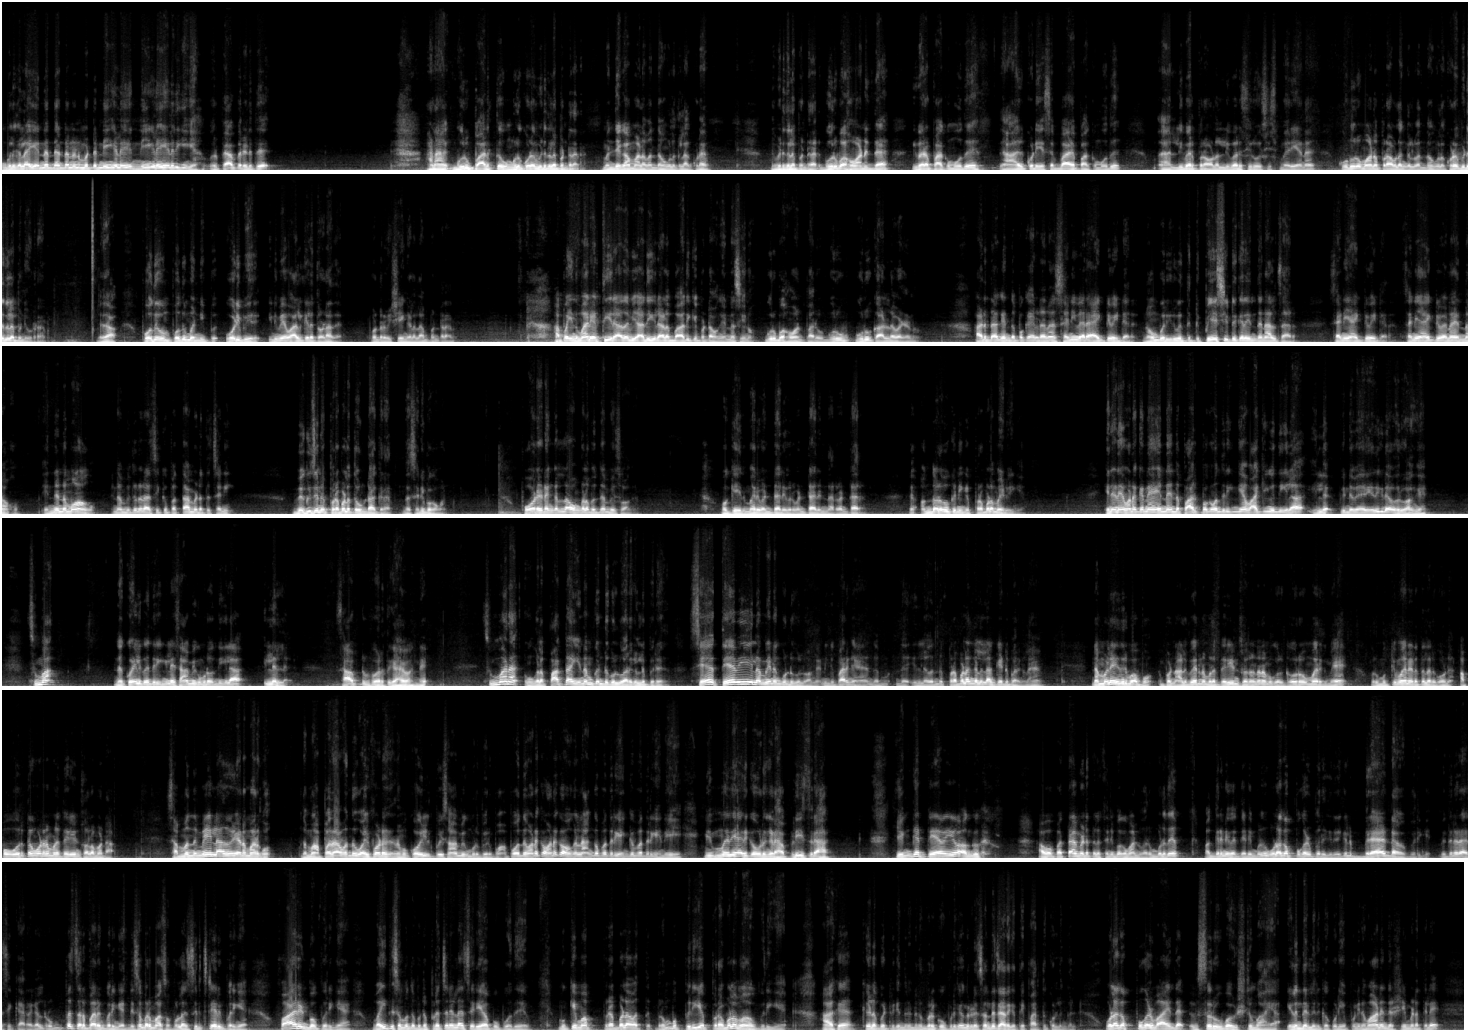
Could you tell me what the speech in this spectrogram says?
உங்களுக்கெல்லாம் என்ன தண்டனைன்னு மட்டும் நீங்களே நீங்களே எழுதிக்கிங்க. ஒரு பேப்பர் எடுத்து. ஆனால் குரு பார்த்து உங்களுக்கு கூட விடுதலை பண்ணுறார் மஞ்சகாமால வந்தவங்களுக்கெல்லாம் கூட விடுதலை பண்ணுறார் குரு பகவான் இந்த இவரை பார்க்கும்போது ஆறுக்குடைய செவ்வாயை பார்க்கும்போது லிவர் ப்ராப்ளம் லிவர் சிரோசிஸ் மாதிரியான கொடூரமான ப்ராப்ளங்கள் வந்தவங்களை கூட விடுதலை பண்ணி விடுறாரு. இதா பொது பொது மன்னிப்பு ஓடி போயிரு. இனிமேல் வாழ்க்கையில் தொடாத போன்ற விஷயங்கள் எல்லாம் பண்ணுறார் அப்போ இந்த மாதிரி தீராத வியாதிகளால் பாதிக்கப்பட்டவங்க என்ன செய்யணும்? குரு பகவான் பார்வை குரு குரு காலில் விழணும். அடுத்தாக இந்த பக்கம் என்னடனா சனி வேறு ஆக்டிவேட்டார். நவம்பர் இருபத்தெட்டு. பேசிட்டு இருக்கிற இந்த நாள் சார் சனி ஆக்டிவேட்டார். சனி ஆக்டிவேனா என்ன ஆகும்? என்னென்னமோ ஆகும். ஏன்னா மிதுன ராசிக்கு பத்தாம் இடத்து சனி. வெகுஜன பிரபலத்தை உண்டாக்குறார் இந்த சனி பகவான். போகிற இடங்கள்லாம் உங்களை பற்றி தான் பேசுவாங்க. ஓகே இது மாதிரி வந்துட்டார் இவர் வந்துட்டார் இன்னார் வந்துட்டார். அந்த அளவுக்கு நீங்கள் பிரபலமாயிடுவீங்க. என்னண்ணே வணக்கண்ணே என்ன இந்த பார்க் பக்கம் வந்திருக்கீங்க? வாக்கிங் வந்தீங்களா? இல்லை பின்ன வேறு எதுக்கிட்ட வருவாங்க? சும்மா இந்த கோயிலுக்கு வந்திருக்கீங்களே சாமி கும்பிட வந்தீங்களா? இல்லை இல்லை. சாப்பிட்டு போகிறதுக்காக வந்தேன். சும்மாண்ணே உங்களை பார்த்தா இனம் கண்டு கொள்வார்கள்னு பேர். சே தேவையே இல்லாமல் இனம் கொண்டு கொள்வாங்க. நீங்கள் பாருங்கள் இந்த இந்த இதில் வந்து பிரபலங்கள் எல்லாம் கேட்டு பாருங்களேன். நம்மளே எதிர்பார்ப்போம். இப்போ நாலு பேர் நம்மளை தெரியும்னு சொன்னோன்னா நமக்கு ஒரு கௌரவமாக இருக்குமே. ஒரு முக்கியமான இடத்துல இருக்கோன்னு அப்போ ஒருத்தன் கூட நம்மளை தெரியும்னு சொல்ல மாட்டான் சம்மந்தமே இல்லாத ஒரு இடமா இருக்கும். நம்ம அப்போ தான் வந்து ஒய்ஃபோட நம்ம கோயிலுக்கு போய் சாமி கும்பிட போயிருப்போம். அப்போ வந்து வணக்கம் வணக்கம். அவங்கள அங்கே பார்த்துருக்கேன் எங்கே பார்த்துருக்கேன் நீ நிம்மதியாக இருக்க விடுங்கடா ப்ளீஸ்டா எங்கே தேவையோ அங்கே அப்போ பத்தாம் இடத்துல சனி பகவான் வரும்பொழுது வக்ரனிவர் தேடும் பொழுது உலக புகழ் பெறுகிறீர்கள் பிராண்ட் ஆக போகிறீங்க மிதனராசிக்காரர்கள் ரொம்ப சிறப்பாக இருக்க போகிறீங்க டிசம்பர் மாதம் ஃபுல்லாக சிரிச்சிட்டே இருக்க போகிறீங்க ஃபாரின் போக போகிறீங்க வயிற்று சம்மந்தப்பட்ட பிரச்சனைலாம் சரியாக போக போகுது. முக்கியமாக பிரபலத்து ரொம்ப பெரிய பிரபலமாக போகிறீங்க ஆக கீழே போயிட்டு இந்த ரெண்டு நம்பரை கூப்பிடுங்க. உங்களுடைய சொந்த ஜாதகத்தை பார்த்து கொள்ளுங்கள். உலக புகழ் வாய்ந்த விஸ்வரூப விஷ்ணுமாயா எழுந்தல் இருக்கக்கூடிய புனிதமான இந்த ஸ்ரீமடத்திலே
